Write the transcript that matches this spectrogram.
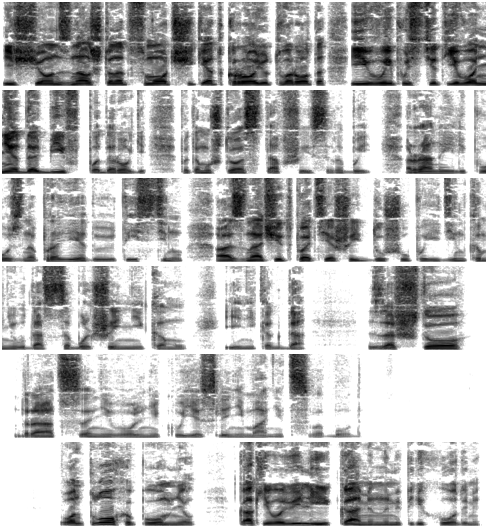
Еще он знал, что надсмотрщики откроют ворота и выпустят его, не добив по дороге, потому что оставшиеся рабы рано или поздно проведают истину, а значит, потешить душу поединком не удастся больше никому и никогда. За что драться невольнику, если не манит свобода? Он плохо помнил, как его вели каменными переходами.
